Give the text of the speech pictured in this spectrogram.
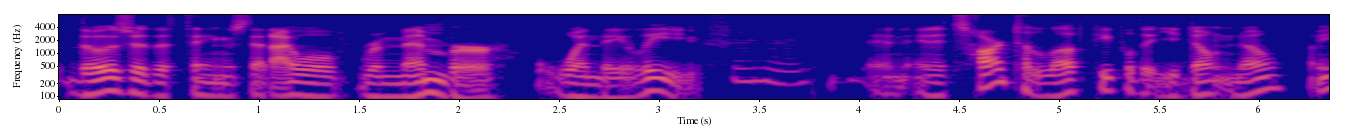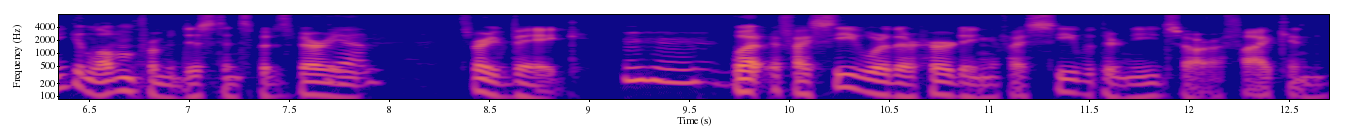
those are the things that I will remember when they leave. And and it's hard to love people that you don't know. I mean, you can love them from a distance, but it's very Yeah. it's very vague. mm-hmm. But if I see where they're hurting, if I see what their needs are, if I can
